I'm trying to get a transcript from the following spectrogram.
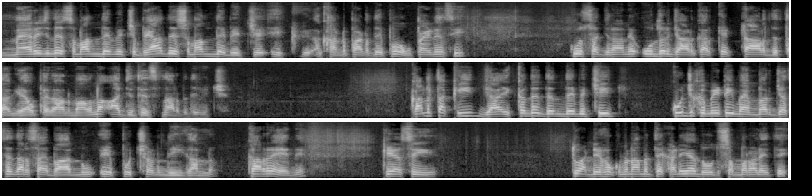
ਮੈਰਿਜ ਦੇ ਸੰਬੰਧ ਦੇ ਵਿੱਚ, ਵਿਆਹ ਦੇ ਸੰਬੰਧ ਦੇ ਵਿੱਚ ਇੱਕ ਅਖੰਡ ਪਾਠ ਦੇ ਭੋਗ ਪੈਣੇ ਸੀ। ਕੁਝ ਸੱਜਣਾ ਨੇ ਉਧਰ ਜਾਣ ਕਰਕੇ ਟਾਲ ਦਿੱਤਾ ਗਿਆ ਉਹ ਫਿਲਹਾਲ ਮਾਮਲਾ ਅੱਜ ਦੇ ਸੰਦਰਭ ਦੇ ਵਿੱਚ। ਕੱਲ ਤੱਕ ਹੀ ਜਾਂ ਇੱਕ ਅੱਧੇ ਦਿਨ ਦੇ ਵਿੱਚ ਹੀ ਕੁਝ ਕਮੇਟੀ ਮੈਂਬਰ ਜਥੇਦਾਰ ਸਾਹਿਬਾਨ ਨੂੰ ਇਹ ਪੁੱਛਣ ਦੀ ਗੱਲ ਕਰ ਰਹੇ ਨੇ ਕਿ ਅਸੀਂ ਤੁਹਾਡੇ ਹੁਕਮਨਾਮੇ ਤੇ ਖੜੇ ਆ 2 ਦਸੰਬਰ ਵਾਲੇ ਤੇ।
